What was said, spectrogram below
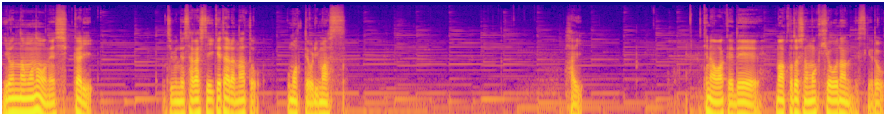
いろんなものをねしっかり自分で探していけたらなと思っております。はい。てなわけでまあ今年の目標なんですけど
